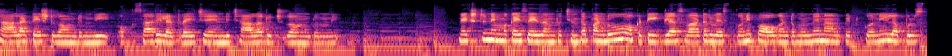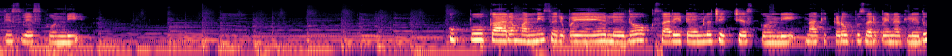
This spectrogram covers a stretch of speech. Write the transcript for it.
చాలా టేస్ట్గా ఉంటుంది. ఒకసారి ఇలా ట్రై చేయండి చాలా రుచిగా ఉంటుంది. నెక్స్ట్ నిమ్మకాయ సైజ్ అంత చింతపండు ఒక టీ గ్లాస్ వాటర్ వేసుకొని పావు గంట ముందే నానబెట్టుకొని ఇలా పులుసు తీసి వేసుకోండి. ఉప్పు కారం అన్నీ సరిపోయాయో లేదో ఒకసారి ఈ టైంలో చెక్ చేసుకోండి. నాకు ఇక్కడ ఉప్పు సరిపోయినట్లేదు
